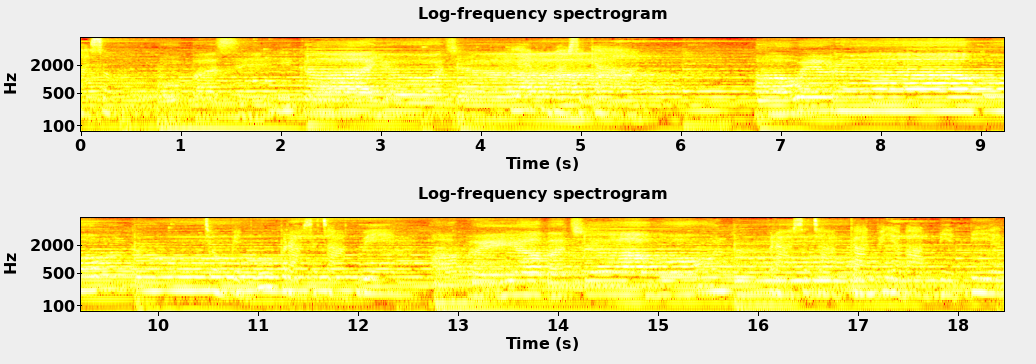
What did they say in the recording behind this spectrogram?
าสกอุปสิกาโยจาและอุบาสิกาอเวราโหตุจงเป็นผู้ปราศจากเวรอเปยปัจจาโหตุปราศจากการพยาบาทเบียดเบียน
